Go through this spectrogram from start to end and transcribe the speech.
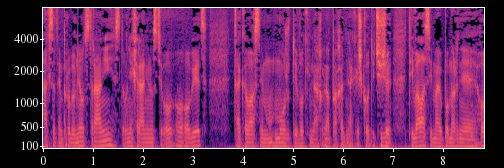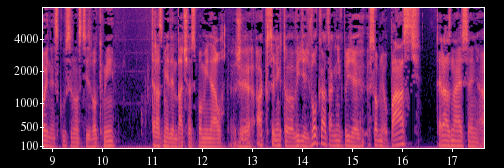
ak sa ten problém neodstráni s tou nechránenosťou oviec, tak vlastne môžu tie vlky napáchať nejaké škody. Čiže tí valasy majú pomerne hojné skúsenosti s vlkmi. Teraz mi jeden bača spomínal, že ak chce niekto vidieť vlka, tak nech príde so mňou pásť teraz na jeseň a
